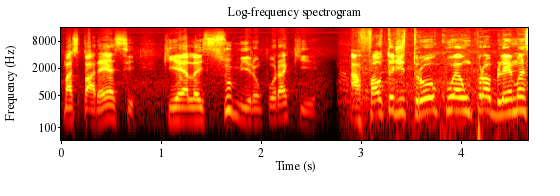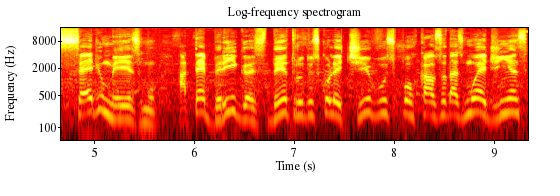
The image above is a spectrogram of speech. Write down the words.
mas parece que elas sumiram por aqui. A falta de troco é um problema sério mesmo. Até brigas dentro dos coletivos por causa das moedinhas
